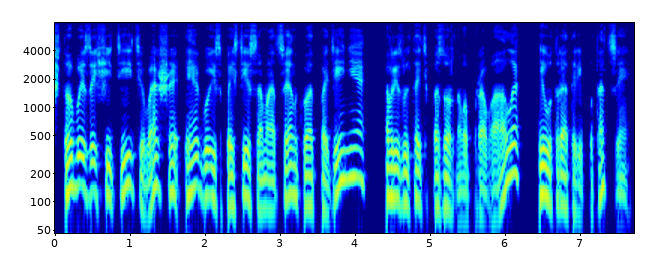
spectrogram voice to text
Чтобы защитить ваше эго и спасти самооценку от падения в результате позорного провала и утраты репутации,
